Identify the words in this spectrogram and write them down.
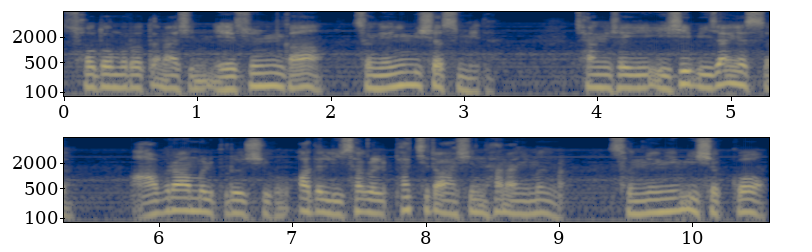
소돔으로 떠나신 예수님과 성령님이셨습니다. 창세기 22장에서 아브라함을 부르시고 아들 이삭을 바치라 하신 하나님은 성령님이셨고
